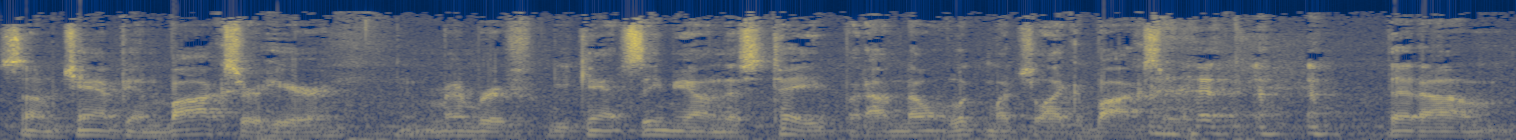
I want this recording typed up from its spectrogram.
some champion boxer here. and Remember, if you can't see me on this tape, but I don't look much like a boxer, that um,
